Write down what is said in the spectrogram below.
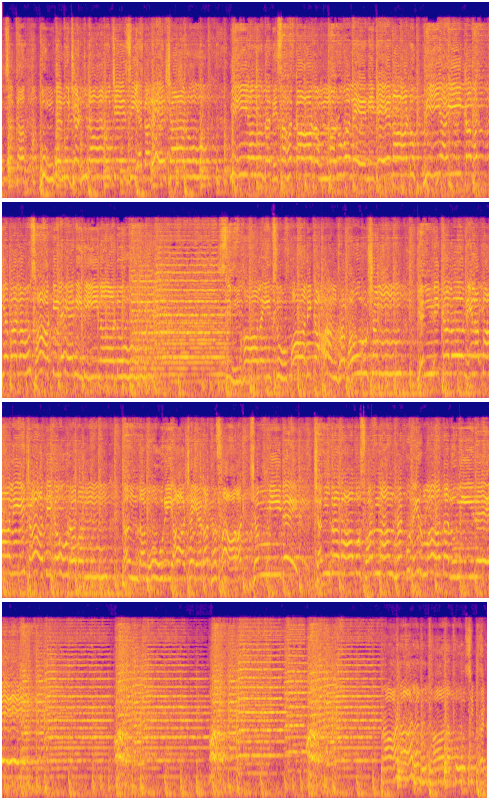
విశ్రమించక గుండెను జెండాను చేసి ఎగరేశారు. మీ అందరి సహకారం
